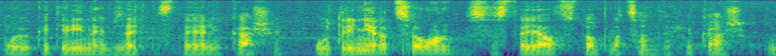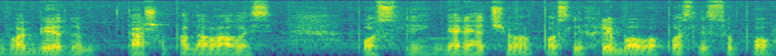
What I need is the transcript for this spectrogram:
у Екатерины обязательно стояли каши. Утренний рацион состоял 100% и каш. В обеду каша подавалась после горячего, после хлебова, после супов.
